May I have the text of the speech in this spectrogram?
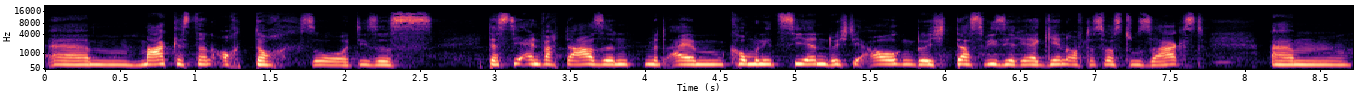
ähm, mag es dann auch doch so, dieses dass die einfach da sind, mit einem kommunizieren durch die Augen, durch das, wie sie reagieren auf das, was du sagst. Ähm,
